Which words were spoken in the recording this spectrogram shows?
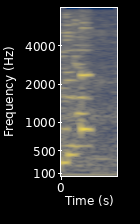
Yeah.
